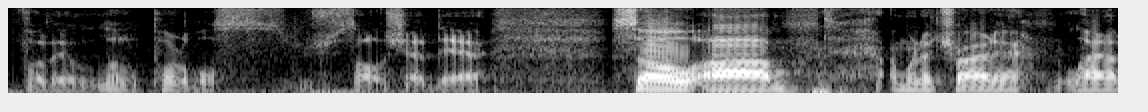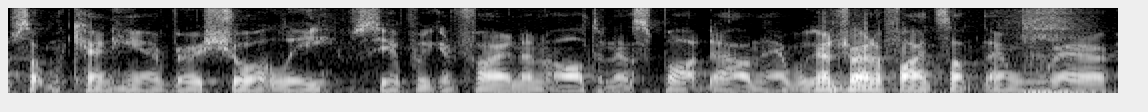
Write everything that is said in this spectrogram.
for the little portable salt shed there. So, um, I'm gonna try to line up something with Ken here very shortly, see if we can find an alternate spot down there. We're gonna try to find something where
